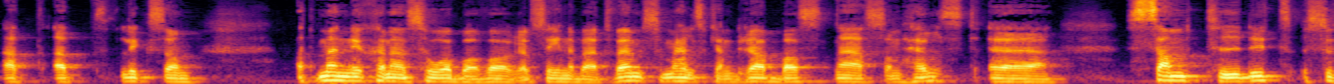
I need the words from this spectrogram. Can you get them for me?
Att, att, liksom, att människan är en sårbar varelse innebär att vem som helst kan drabbas när som helst. Eh, samtidigt så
